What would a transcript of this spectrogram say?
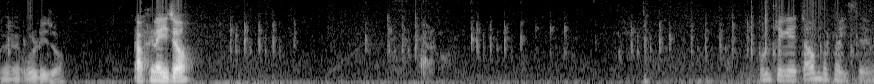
네, 올리죠. 아 플레이저. 오른쪽에 작은 발판 있어요.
